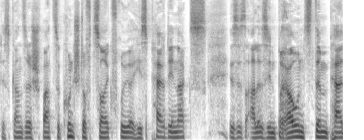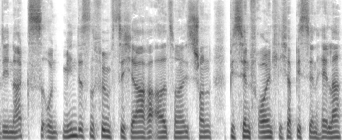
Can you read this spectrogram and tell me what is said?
das ganze schwarze Kunststoffzeug früher hieß Perdinax. Es ist alles in braunstem Perdinax und mindestens 50 Jahre alt, sondern ist schon ein bisschen freundlicher, bisschen heller.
